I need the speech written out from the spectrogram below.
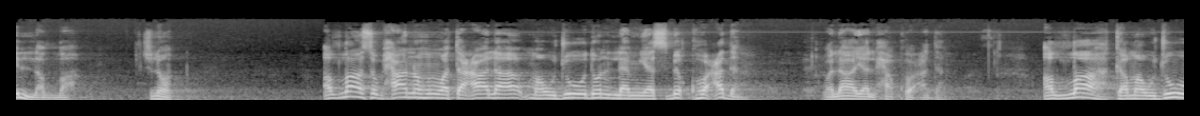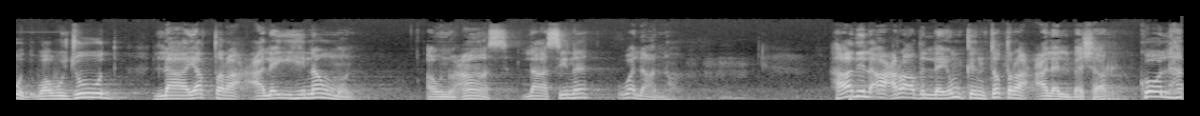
إلا الله. شلون؟ الله سبحانه وتعالى موجود لم يسبقه عدم ولا يلحقه عدم. الله كموجود ووجود لا يطرأ عليه نوم. أو نعاس لا سنة ولا نوم. هذه الأعراض اللي يمكن تطرأ على البشر كلها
